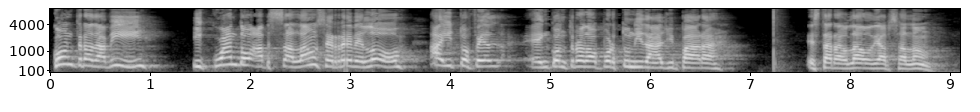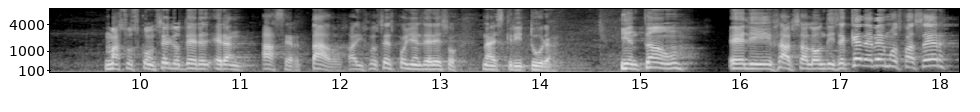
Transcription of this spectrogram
contra Davi. E quando Absalão se rebelou, Aitofel encontrou a oportunidade para estar ao lado de Absalão. Mas os conselhos dele eram acertados. Aí vocês podem ler isso na escritura. E então, ele, Absalão diz: Que devemos fazer?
